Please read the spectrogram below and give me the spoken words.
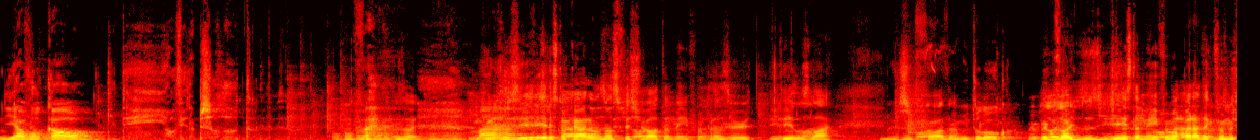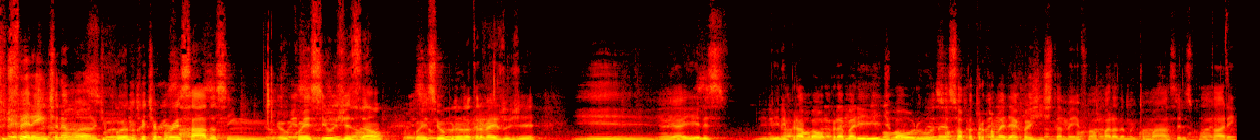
e a vocal que. Episódio. Inclusive, eles tocaram no nosso festival também, foi um prazer tê-los lá. Muito foda. Foi muito louco. O episódio dos DJs também foi uma parada que foi muito diferente, né, mano? Tipo, eu nunca tinha conversado, assim. Eu conheci o Gzão, conheci o Bruno através do G. E, e aí eles virem pra, Ba- pra Bariri de Bauru, né? Só pra trocar uma ideia com a gente também. Foi uma parada muito massa, eles contarem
